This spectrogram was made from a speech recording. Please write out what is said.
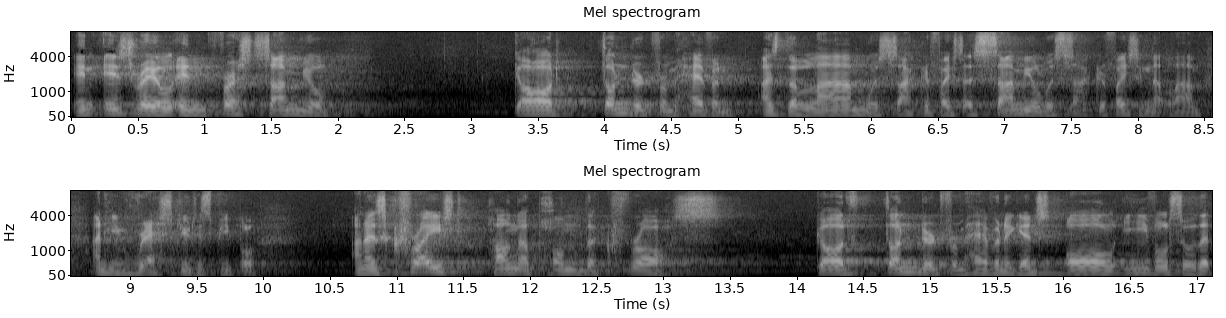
In Israel, in 1 Samuel, God thundered from heaven as the lamb was sacrificed, as Samuel was sacrificing that lamb, and he rescued his people. And as Christ hung upon the cross, God thundered from heaven against all evil so that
